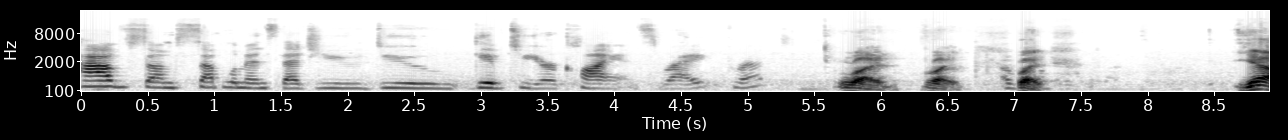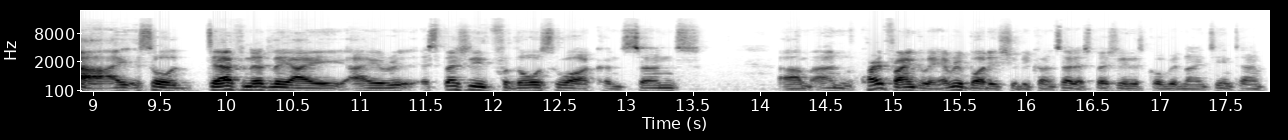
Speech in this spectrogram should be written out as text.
have some supplements that you do give to your clients, right? Correct? Right, right, okay. right. Yeah, I, so definitely, I, I, especially for those who are concerned, um, and quite frankly, everybody should be concerned, especially in this COVID nineteen time.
